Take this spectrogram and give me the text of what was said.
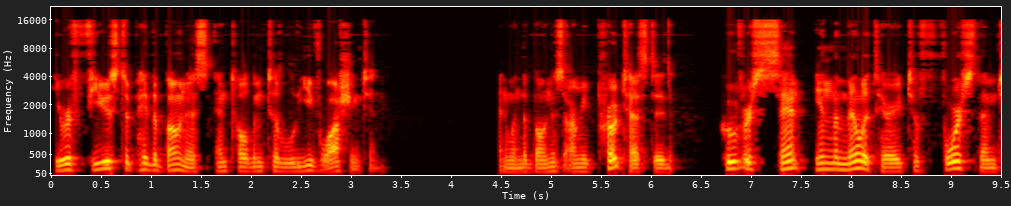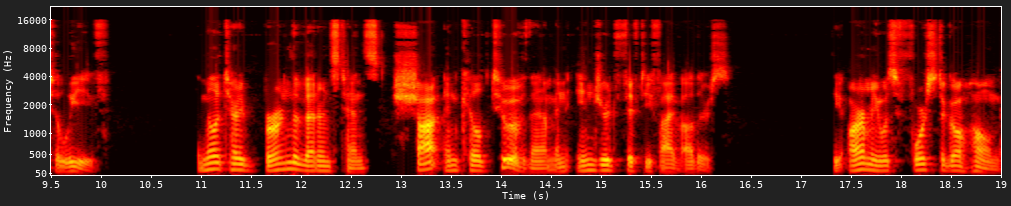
He refused to pay the bonus and told them to leave Washington. And when the Bonus Army protested, Hoover sent in the military to force them to leave. The military burned the veterans' tents, shot and killed two of them, and injured 55 others. The army was forced to go home,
